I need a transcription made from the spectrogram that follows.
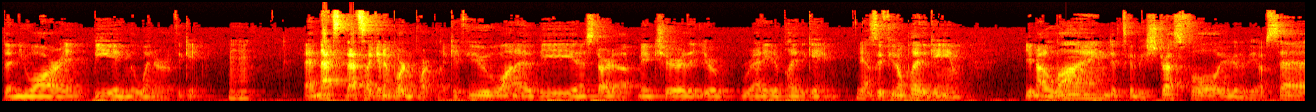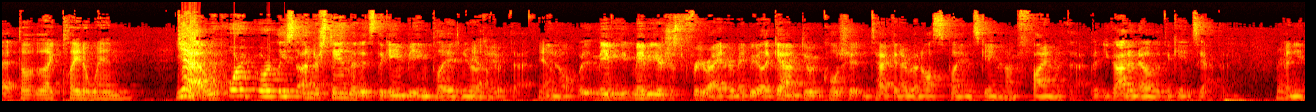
than you are in being the winner of the game. hmm And that's that's like an important part. Like if you want to be in a startup, make sure that you're ready to play the game. Yeah. Because if you don't play the game, you're not aligned. It's going to be stressful. You're going to be upset. The, like play to win. Yeah, or, or at least understand that it's the game being played and you're Yeah. okay with that. Yeah. You know, maybe maybe you're just a free rider. Maybe you're like, yeah, I'm doing cool shit in tech and everyone else is playing this game and I'm fine with that. But you got to know that the game's happening, Right. and you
